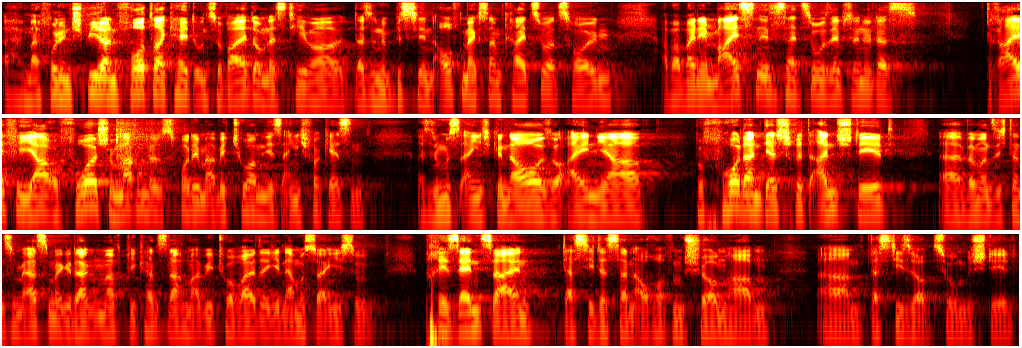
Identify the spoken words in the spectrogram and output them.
äh, mal vor den Spielern einen Vortrag hält und so weiter, um das Thema, da so ein bisschen Aufmerksamkeit zu erzeugen. Aber bei den meisten ist es halt so, selbst wenn du das drei, vier Jahre vorher schon machen würdest, vor dem Abitur, haben die das eigentlich vergessen. Also du musst eigentlich genau so ein Jahr, bevor dann der Schritt ansteht, äh, wenn man sich dann zum ersten Mal Gedanken macht, wie kann es nach dem Abitur weitergehen, da musst du eigentlich so präsent sein, dass sie das dann auch auf dem Schirm haben, äh, dass diese Option besteht.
